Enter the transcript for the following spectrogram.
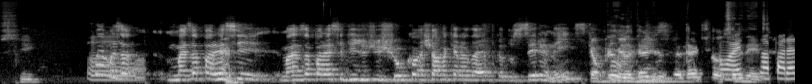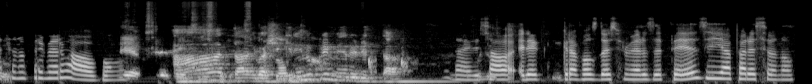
Sim. Não, mas, a, mas, aparece, mas aparece vídeo de show que eu achava que era da época do Serenades, que é o primeiro não, Eternity, disco. Eternity não, Não, aparece no primeiro álbum. É, Ah, tá. Eu achei que nem no primeiro ele tá. Não, ele, só, ele gravou os dois primeiros EPs e apareceu no,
